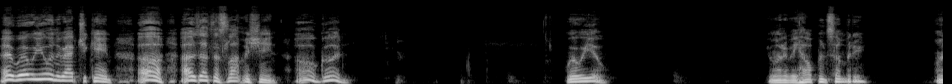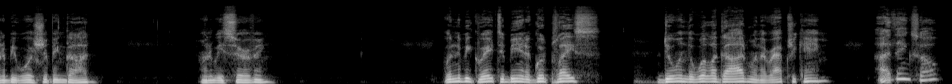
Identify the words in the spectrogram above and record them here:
Hey, where were you when the rapture came? Oh, I was at the slot machine. Oh, good. Where were you? You want to be helping somebody? Want to be worshiping God? Want to be serving? Wouldn't it be great to be in a good place, doing the will of God when the rapture came? I think so.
